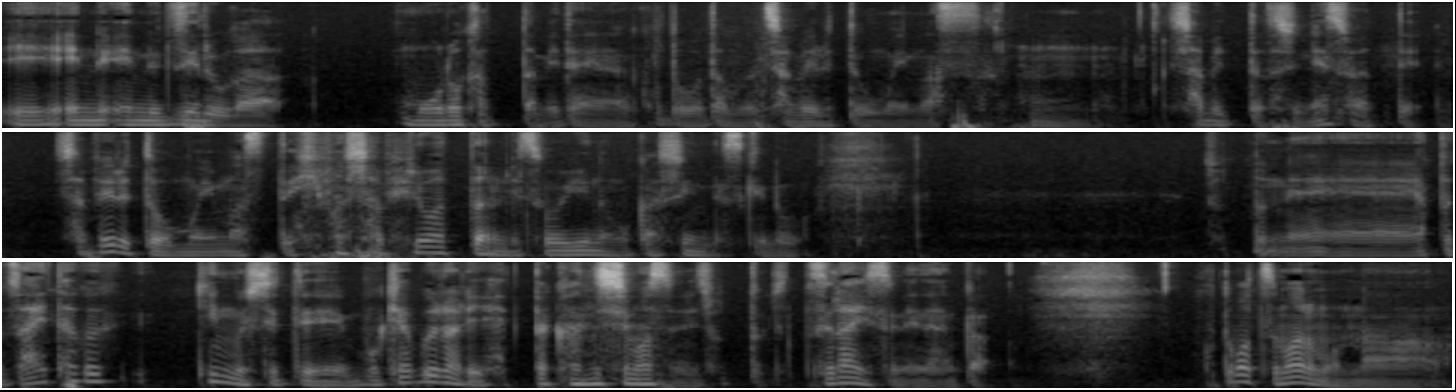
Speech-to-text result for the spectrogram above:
ANN0 がおもろかったみたいなことを多分喋ると思います。うん。喋ったしねそうやって。喋ると思いますって 今喋り終わったのにそういうのもおかしいんですけど。ちょっとねやっぱ在宅勤務しててボキャブラリー減った感じしますね。ちょっと辛いですねなんか。言葉詰まるもんな。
